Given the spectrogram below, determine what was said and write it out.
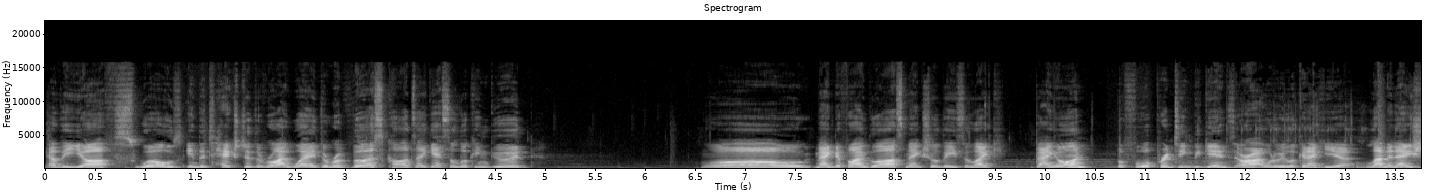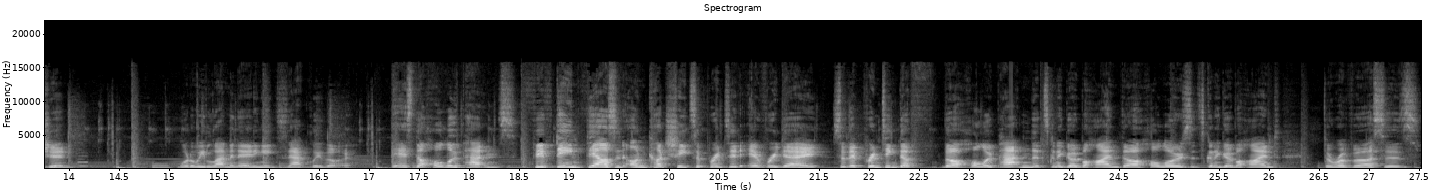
Now the uh, swirls in the texture the right way. The reverse cards, I guess, are looking good. Whoa, magnifying glass, make sure these are like bang on. Before printing begins, all right, what are we looking at here? Lamination. What are we laminating exactly though? There's the holo patterns. 15,000 uncut sheets are printed every day. So they're printing the, the holo pattern that's gonna go behind the holos, that's gonna go behind the reverses.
